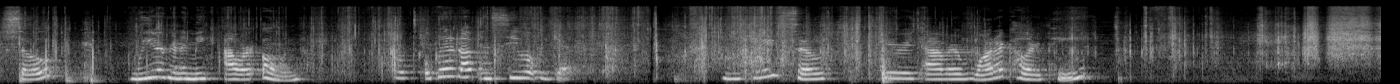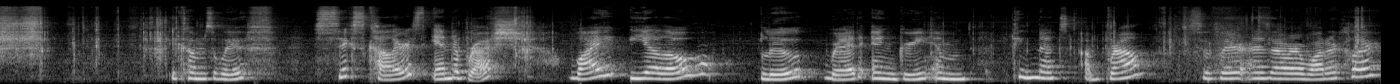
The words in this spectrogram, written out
So we are gonna make our own. Let's open it up and see what we get. Okay, so here is our watercolor paint. It comes with six colors and a brush. White, yellow, blue, red, and green, and I think that's a brown. So there is our watercolor.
